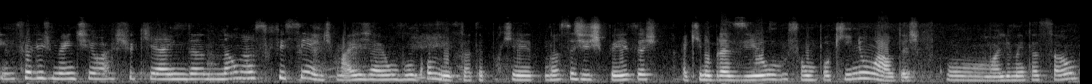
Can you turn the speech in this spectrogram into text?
Infelizmente, eu acho que ainda não não é o suficiente, mas já é um bom começo, até porque nossas despesas aqui no Brasil são um pouquinho altas com alimentação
